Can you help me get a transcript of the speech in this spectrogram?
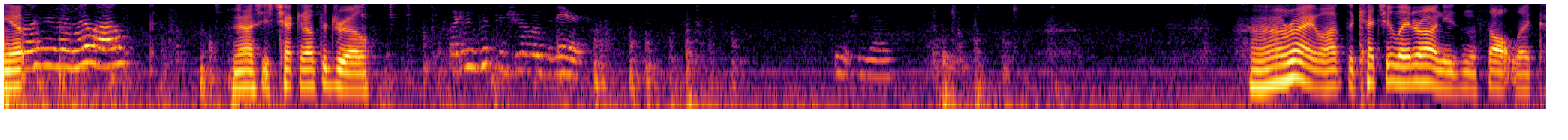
Yep. Closer than Willow. Now she's checking out the drill. Why do we put the drill over there? See what she does. Alright, we'll have to catch you later on using the salt lick.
